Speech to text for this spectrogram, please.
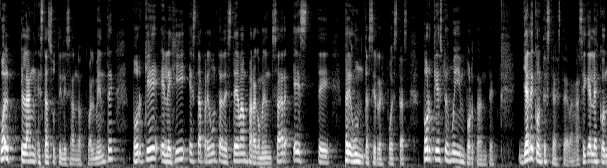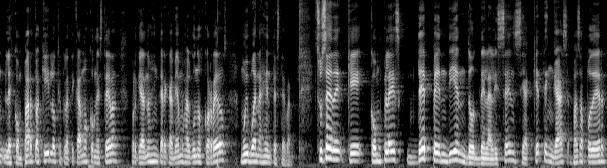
¿Cuál plan estás utilizando actualmente? ¿Por qué elegí esta pregunta de Esteban para comenzar este preguntas y respuestas? Porque esto es muy importante. Ya le contesté a Esteban, así que les, les comparto aquí lo que platicamos con Esteban, porque ya nos intercambiamos algunos correos. Muy buena gente, Esteban. Sucede que Complex, dependiendo de la licencia que tengas, vas a poder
